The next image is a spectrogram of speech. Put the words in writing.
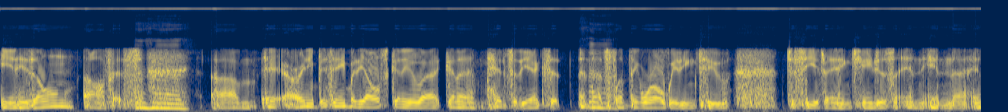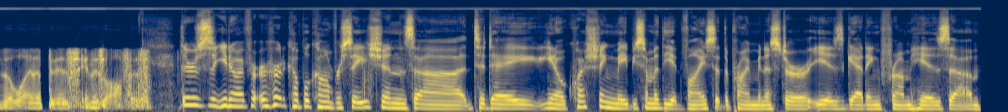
in his own office? Mm-hmm. Um, are any, is anybody else going to uh, going to head for the exit? And mm-hmm. that's one thing we're all waiting to to see if anything changes in in uh, in the lineup in his in his office. There's you know I've heard a couple conversations uh, today. You know, questioning maybe some of the advice that the prime minister is getting from his um,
